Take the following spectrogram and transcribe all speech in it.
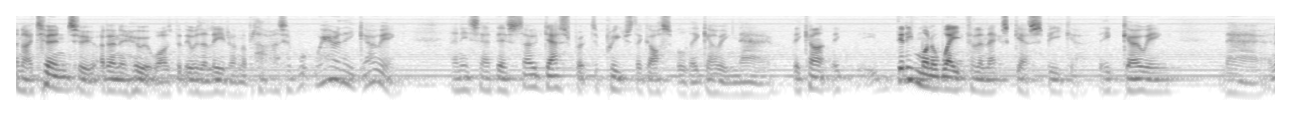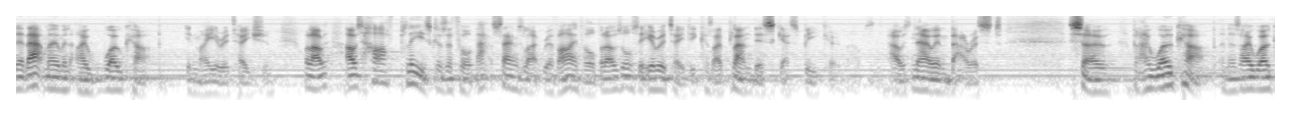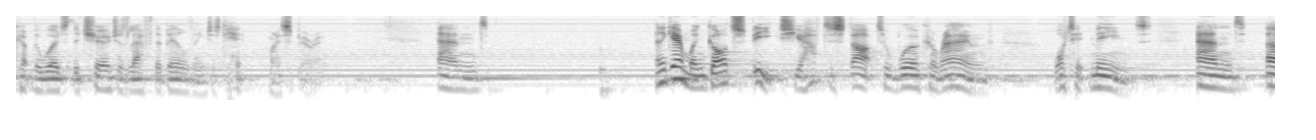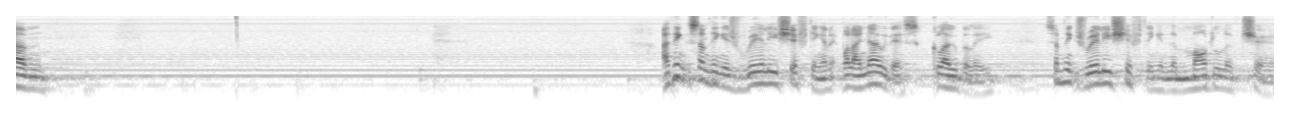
and I turned to, I don't know who it was, but there was a leader on the platform. I said, Where are they going? And he said, They're so desperate to preach the gospel, they're going now. They can't, they, they didn't even want to wait for the next guest speaker. They're going now. And at that moment, I woke up in my irritation. Well, I was, I was half pleased because I thought that sounds like revival, but I was also irritated because I planned this guest speaker. I was, I was now embarrassed. So, but I woke up, and as I woke up, the words, the church has left the building, just hit my spirit. And and again, when God speaks, you have to start to work around what it means. And um, I think something is really shifting, and well, I know this globally. Something's really shifting in the model of church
